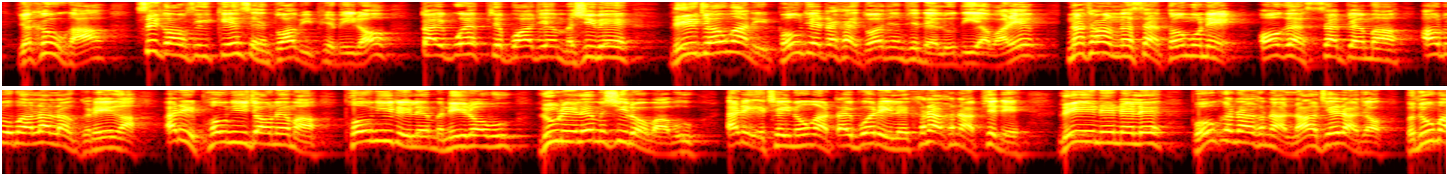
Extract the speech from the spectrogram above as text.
။ယခုကစစ်ကောင်စီကင်းစင်သွားပြီဖြစ်ပြီးတော့ တိုက်ပွဲဖြစ်ပွားခြင်းမရှိဘဲလေကြောင်းကနေဘုံကျဲတိုက်ခိုက်သွားခြင်းဖြစ်တယ်လို့သိရပါတယ်။2023ခုနှစ်ဩဂတ်စက်တင်ဘာအောက်တိုဘာလလောက်ကတည်းကအဲ့ဒီဘုံကြီးကျောင်းထဲမှာဘုံကြီးတွေလည်းမနေတော့ဘူးလူတွေလည်းမရှိတော့ပါဘူး။အဲ့ဒီအချိန်တုန်းကတိုက်ပွဲတွေလည်းခဏခဏဖြစ်တယ်။လေအနေနဲ့လည်းဘုံခဏခဏလာကျဲတာကြောင့်ဘယ်သူမှ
